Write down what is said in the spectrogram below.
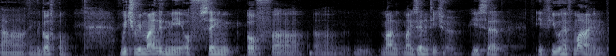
uh, in the gospel, which reminded me of saying of uh, uh, my, my Zen teacher. He said, "If you have mind,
